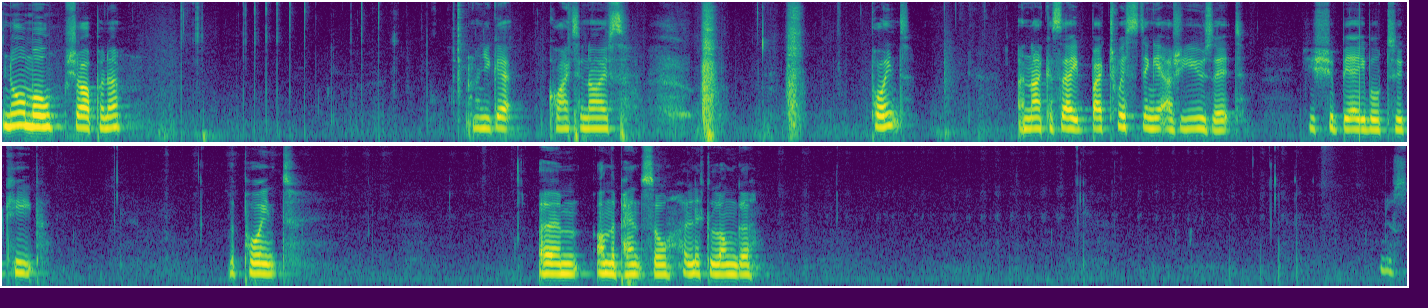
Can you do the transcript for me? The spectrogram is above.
normal sharpener and you get quite a nice point. And like I say, by twisting it as you use it, you should be able to keep the point um, on the pencil a little longer. Just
